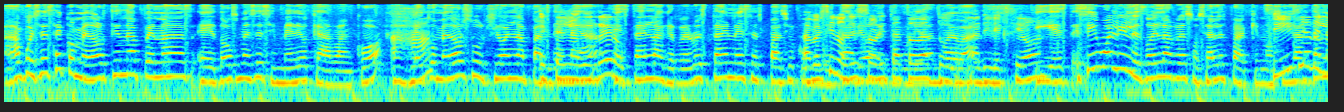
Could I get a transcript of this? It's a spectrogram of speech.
Ah, pues ese comedor tiene apenas eh, dos meses y medio que arrancó. Ajá. El comedor surgió en la pandemia. Está en la Guerrero. Está en la Guerrero, está en ese espacio A ver si nos dices comunitario ahorita toda tu- Nueva. la dirección. Y este, sí, igual y les doy las redes sociales para que nos Sí, sigan sí, adelante,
